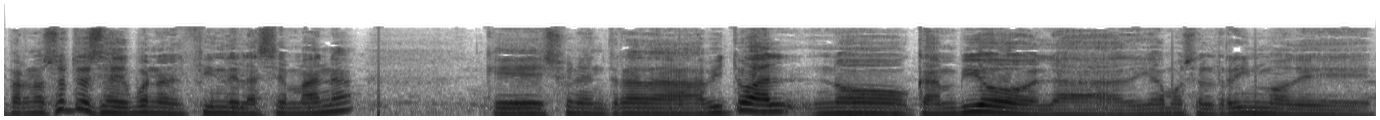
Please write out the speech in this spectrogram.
para nosotros es bueno el fin de la semana, que es una entrada habitual, no cambió la, digamos, el ritmo de,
